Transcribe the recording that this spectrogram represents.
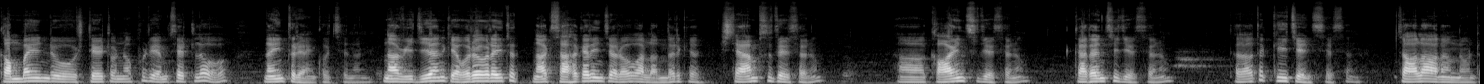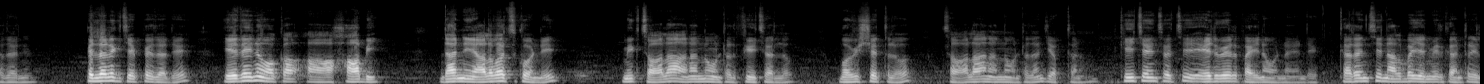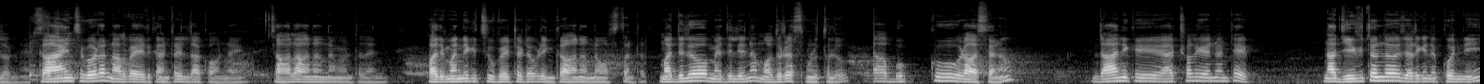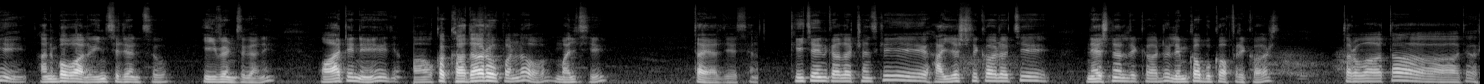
కంబైన్డ్ స్టేట్ ఉన్నప్పుడు ఎంసెట్లో నైన్త్ ర్యాంక్ వచ్చిందండి నా విజయానికి ఎవరెవరైతే నాకు సహకరించారో వాళ్ళందరికీ స్టాంప్స్ చేశాను కాయిన్స్ చేశాను కరెన్సీ చేశాను తర్వాత కీ చైన్స్ చేశాను. చాలా ఆనందం ఉంటుందని పిల్లలకి చెప్పేది అదే ఏదైనా ఒక హాబీ దాన్ని అలవర్చుకోండి మీకు చాలా ఆనందం ఉంటుంది ఫ్యూచర్లో భవిష్యత్తులో చాలా ఆనందం ఉంటుందని చెప్తాను. కీ చైన్స్ వచ్చి ఏడు వేల పైన ఉన్నాయండి. కరెన్సీ నలభై ఎనిమిది కంట్రీలు ఉన్నాయి. కాయిన్స్ కూడా నలభై ఐదు కంట్రీల దాకా ఉన్నాయి. చాలా ఆనందంగా ఉంటుందండి. పది మందికి చూపెట్టేటప్పుడు ఇంకా ఆనందం వస్తుంటుంది. మధ్యలో మెదిలిన మధుర స్మృతులు. ఆ బుక్ రాశాను. దానికి యాక్చువల్గా ఏంటంటే నా జీవితంలో జరిగిన కొన్ని అనుభవాలు ఇన్సిడెంట్స్ ఈవెంట్స్ కానీ వాటిని ఒక కథా రూపంలో మలిచి తయారు చేశాను. కీ చైన్ కలెక్షన్స్కి హయ్యెస్ట్ రికార్డ్ వచ్చి national record Limca book of records. తర్వాత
